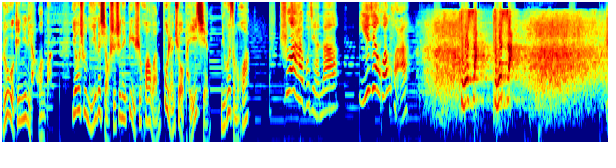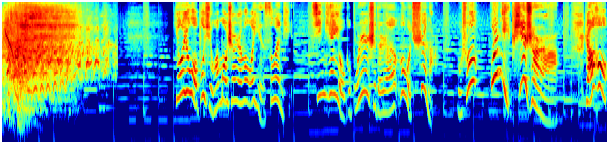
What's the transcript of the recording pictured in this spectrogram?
如果给你两万块，要求你一个小时之内必须花完，不然就要赔钱，你会怎么花？这还不简单，一键还款。多傻，多傻！由于我不喜欢陌生人问我隐私问题，今天有个不认识的人问我去哪儿，我说关你屁事儿啊！然后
